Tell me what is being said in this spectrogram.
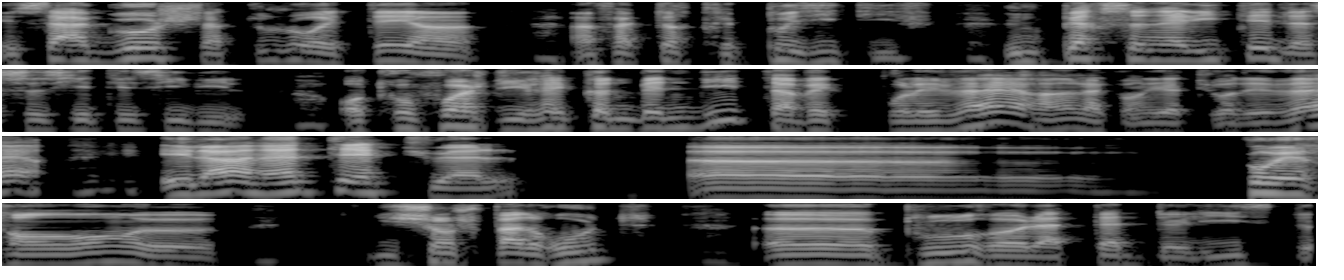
Et ça, à gauche, ça a toujours été un, facteur très positif, une personnalité de la société civile. Autrefois, je dirais Cohn-Bendit, pour les Verts, hein, la candidature des Verts, et là, un intellectuel euh, cohérent, euh, qui ne change pas de route euh, pour la tête de liste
